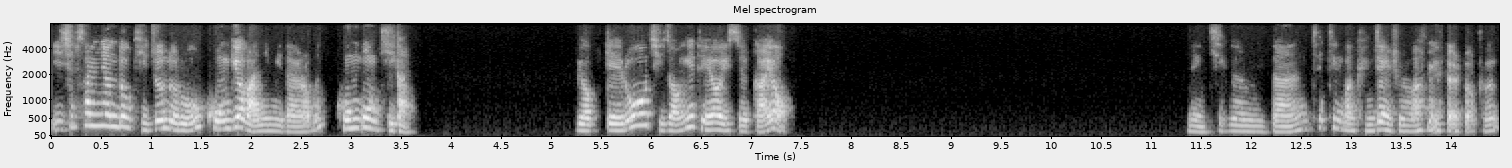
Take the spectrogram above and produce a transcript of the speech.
23년도 기준으로 공기업 아닙니다, 여러분. 공공기관. 몇 개로 지정이 되어 있을까요? 네, 지금 일단 채팅방 굉장히 조용합니다, 여러분.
